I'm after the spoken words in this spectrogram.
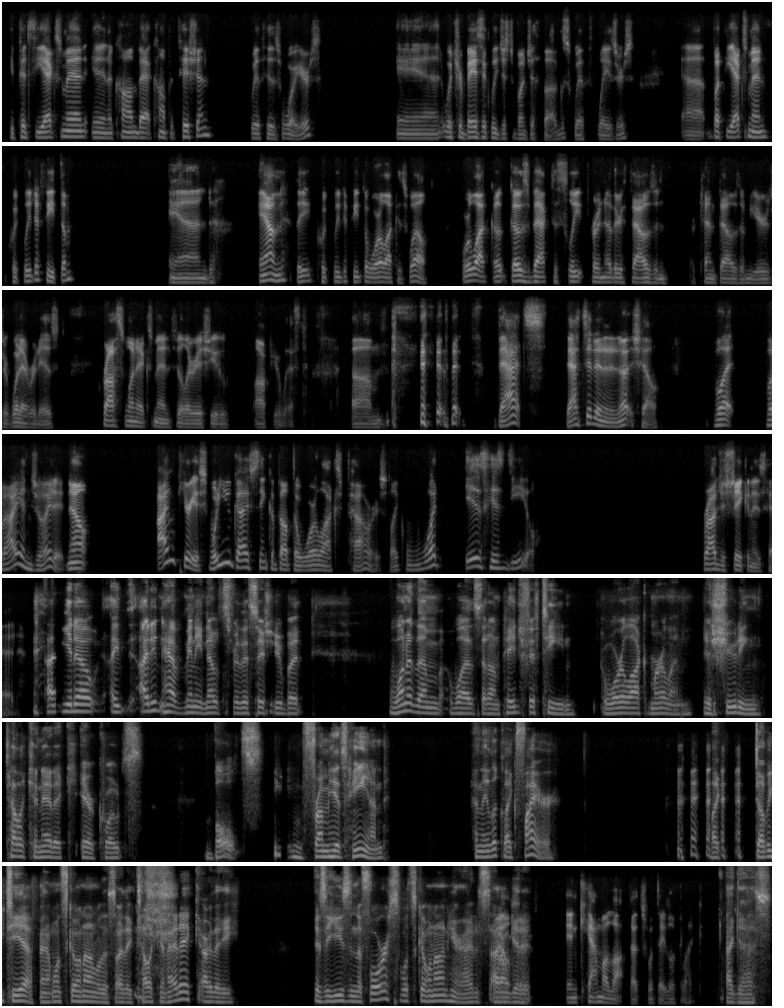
He pits the X Men in a combat competition with his warriors, and which are basically just a bunch of thugs with lasers. Uh, but the X Men quickly defeat them, and and they quickly defeat the Warlock as well. Warlock go- goes back to sleep for another thousand or ten thousand years or whatever it is. Cross one X Men filler issue off your list. Um, that's that's it in a nutshell. But but I enjoyed it. Now, I'm curious. What do you guys think about the Warlock's powers? Like, what is his deal? Is shaking his head. Uh, you know, I I didn't have many notes for this issue, but one of them was that on page 15, Warlock Merlin is shooting telekinetic air quotes bolts from his hand, and they look like fire. like WTF, man? What's going on with this? Are they telekinetic? Are they? Is he using the force? What's going on here? I just I don't get it. In Camelot, that's what they look like. I guess.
